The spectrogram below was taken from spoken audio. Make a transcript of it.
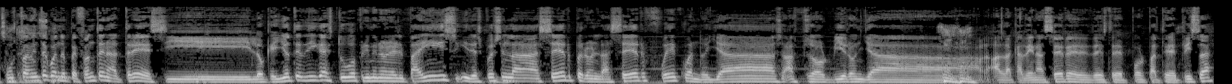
justamente cuando empezó Antena 3 y lo que yo te diga estuvo primero en el país y después en la SER, pero en la SER fue cuando ya absorbieron ya a la cadena SER eh, desde por parte de Prisa,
